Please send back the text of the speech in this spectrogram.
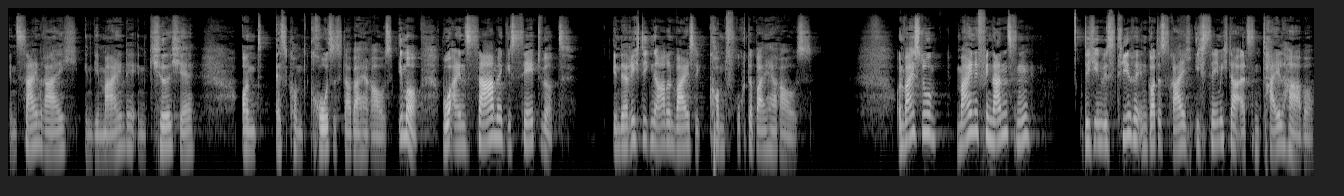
in sein Reich, in Gemeinde, in Kirche und es kommt Großes dabei heraus. Immer, wo ein Same gesät wird, in der richtigen Art und Weise, kommt Frucht dabei heraus. Und weißt du, meine Finanzen, die ich investiere in Gottes Reich, ich sehe mich da als ein Teilhaber.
